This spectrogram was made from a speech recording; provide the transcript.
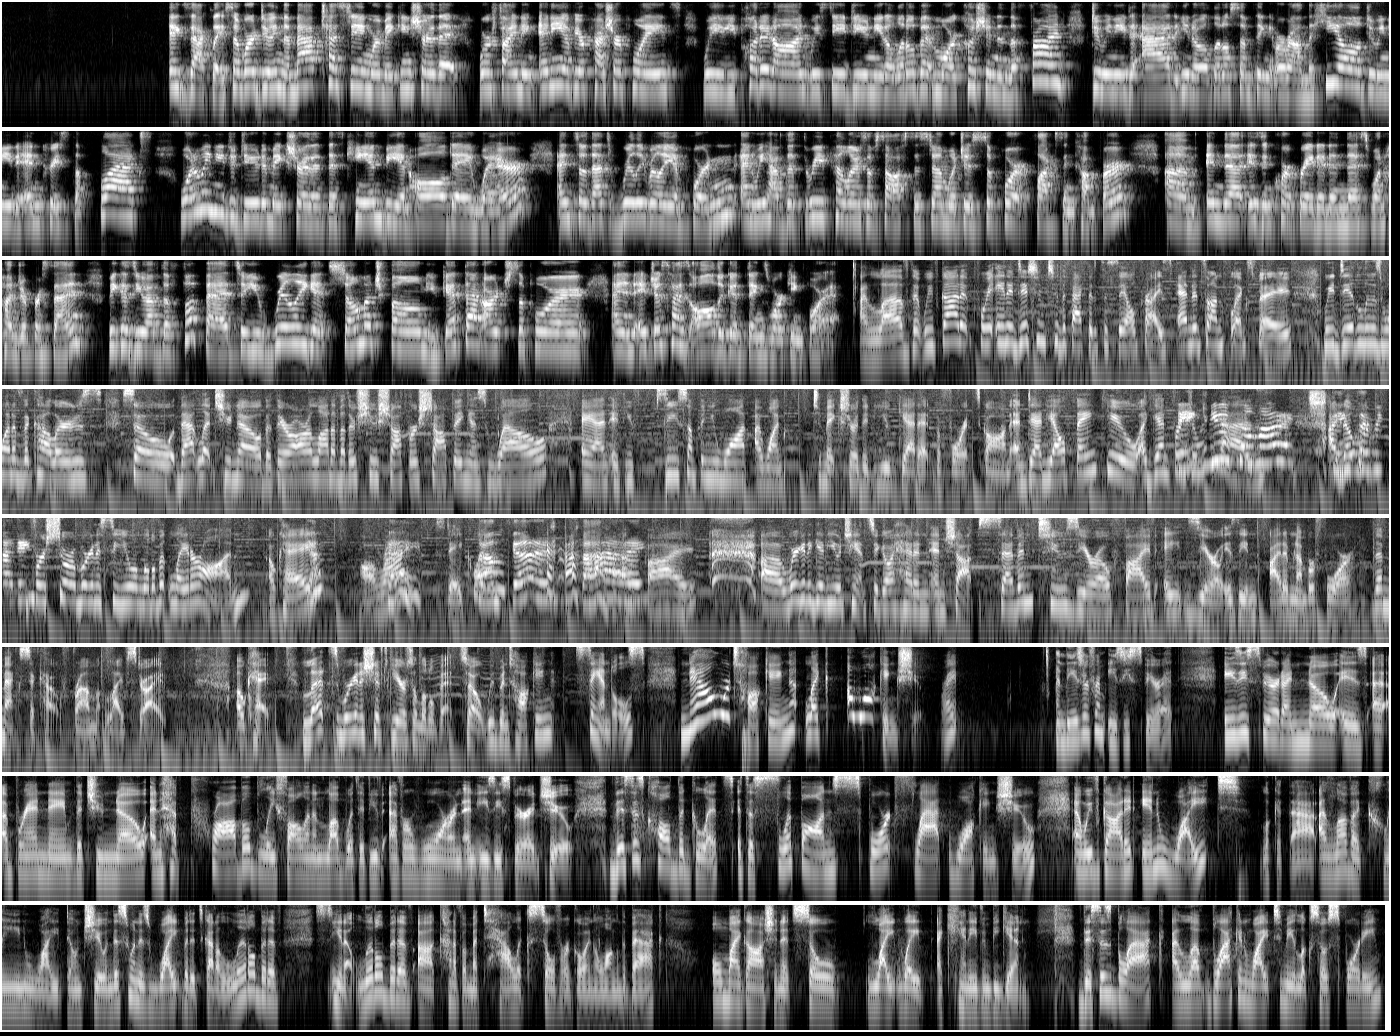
Exactly. So we're doing the map testing. We're making sure that we're finding any of your pressure points. We put it on. We see, do you need a little bit more cushion in the front? Do we need to add, you know, a little something around the heel? Do we need to increase the flex? What do we need to do to make sure that this can be an all day wear? And so that's really, really important. And we have the three pillars of soft system, which is support, flex, and comfort. Um, and that is incorporated in this 100% because you have the footbed. So you really get so much foam, you get that arch support, and it just has all the good things working for it. I love that we've got it for you. In addition to the fact that it's a sale price and it's on FlexPay, we did lose one of the colors. So that lets you know that there are a lot of other shoe shoppers shopping as well. And if you see something you want, I want to make sure that you get it before it's gone. And Danielle, thank you again for thank joining us. Thank you so much. I Thanks, know everybody. for sure we're going to see you a little bit later on. Okay. All right. Okay. Stay close. Sounds good. Bye. Bye. Uh, we're going to give you a chance to go ahead and, and shop. 720580 is the item number four, the Mexico from Lifestride. Okay, let's, we're gonna shift gears a little bit. So we've been talking sandals. Now we're talking like a walking shoe, right? And these are from Easy Spirit. Easy Spirit, I know, is a, a, brand name that you know and have probably fallen in love with if you've ever worn an Easy Spirit shoe. This is called the Glitz. It's a slip-on sport flat walking shoe. And we've got it in white. Look at that. I love a clean white, don't you? And this one is white, but it's got a little bit of, you know, little bit of uh, kind of a metallic silver going along the back. Oh my gosh, and it's so lightweight, I can't even begin. This is black. I love black and white to me looks so sporty.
